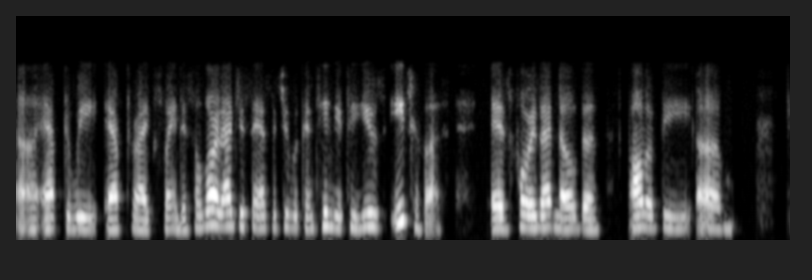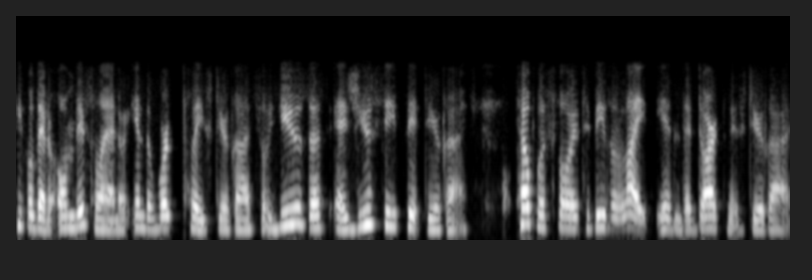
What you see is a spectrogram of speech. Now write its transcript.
uh, after we after I explained it. So Lord, I just ask that you would continue to use each of us. As far as I know, the all of the um, people that are on this line are in the workplace, dear God. So use us as you see fit, dear God. Help us, Lord, to be the light in the darkness, dear God.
